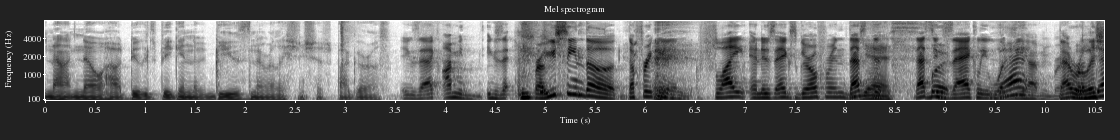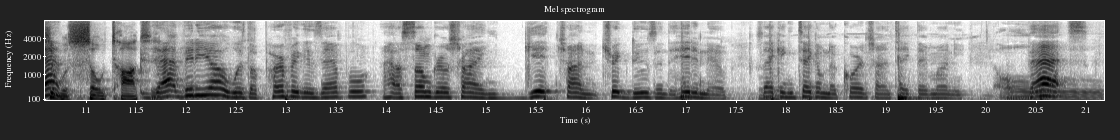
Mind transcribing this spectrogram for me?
not know how dudes begin abusing their relationships by girls. Exactly. I mean, exact, bro. You seen the the freaking flight and his ex girlfriend? That's Yes. the, that's But exactly what that- be happening, bro. That relationship that- was so toxic. That video was the perfect example of how some girls try and get trying to trick dudes into hitting them so I can take them to court and try and take their money. Oh, That's Oh,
